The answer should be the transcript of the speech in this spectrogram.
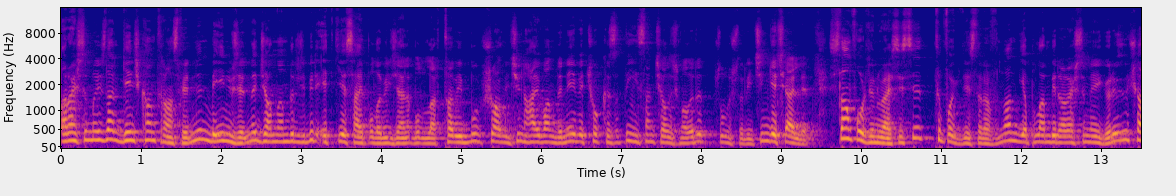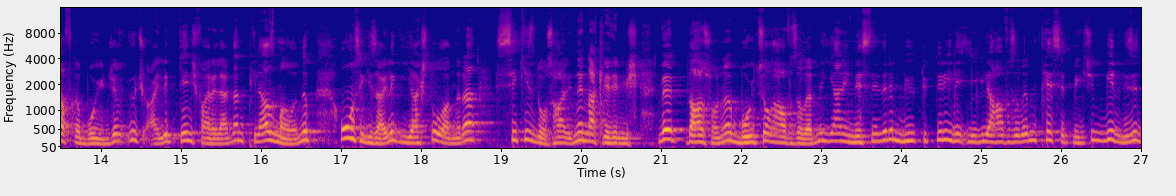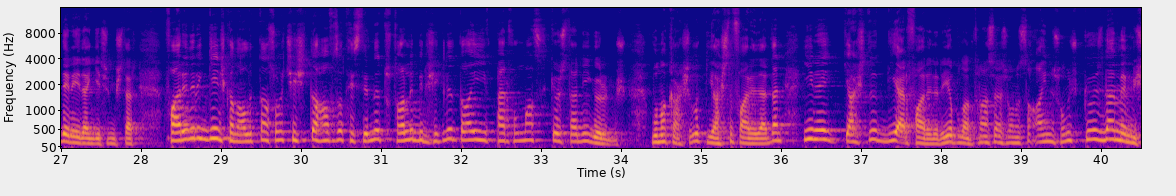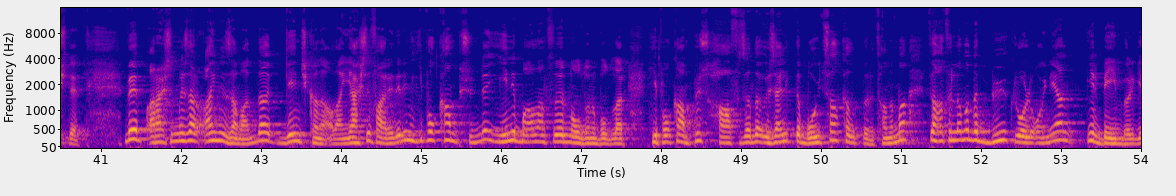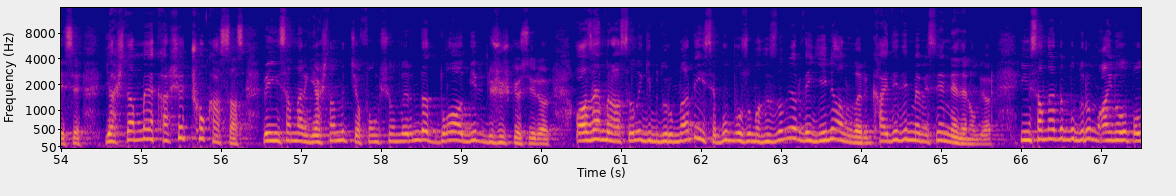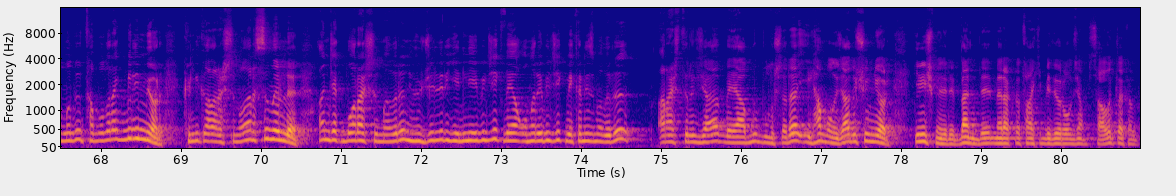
Araştırmacılar genç kan transferinin beyin üzerinde canlandırıcı bir etkiye sahip olabileceğini buldular. Tabii bu şu an için hayvan deneyi ve çok kısıtlı insan çalışmaları sonuçları için geçerli. Stanford Üniversitesi Tıp Fakültesi tarafından yapılan bir araştırmaya göre 3 hafta boyunca 3 aylık genç farelerden plazma alınıp 18 aylık yaşlı olanlara 8 doz halinde nakledilmiş ve daha sonra boyutsal hafızalarını yani nesnelerin büyüklükleriyle ilgili hafızalarını test etmek için bir dizi deneyden geçirmişler. Farelerin genç kan aldıktan sonra çeşitli hafıza testlerinde tutarlı bir şekilde daha iyi performans gösterdiği görülmüş. Buna karşılık yaşlı farelerden yine yaşlı diğer farelere yapılan transfer sonrası aynı sonuç gözlenmemişti. Ve araştırmacılar aynı zamanda genç kanı alan yaşlı farelerin hipokampüsünde yeni bağlantıların olduğunu buldular. Hipokampüs hafızada özellikle boyutsal kalıpları tanıma ve hatırlamada büyük rol oynayan bir beyin bölgesi. Yaşlanmaya karşı çok hassas ve insanlar yaşlandıkça fonksiyonlarında doğal bir düşüş gösteriyor. Alzheimer hastalığı gibi durumlarda ise bu bozulma hızlanıyor ve yeni anıların kaydedilmemesine neden oluyor. İnsanlarda bu durum aynı olup olmadığı tam olarak bilinmiyor. Klinik araştırmalar sınırlı. Ancak bu araştırmaların hücreleri yenileyebilecek veya onarabilecek mekanizmaları araştıracağı veya bu buluşlara ilham olacağı düşünülüyor. Gelişmeleri ben de merakla takip ediyor olacağım. Sağlıkla kalın.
